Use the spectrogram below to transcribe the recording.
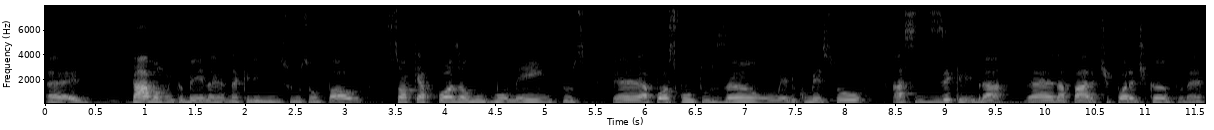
É, ele estava muito bem na, naquele início no São Paulo, só que após alguns momentos, é, após contusão, ele começou a se desequilibrar é, na parte fora de campo, né?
